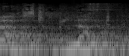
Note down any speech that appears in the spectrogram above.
First blood.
